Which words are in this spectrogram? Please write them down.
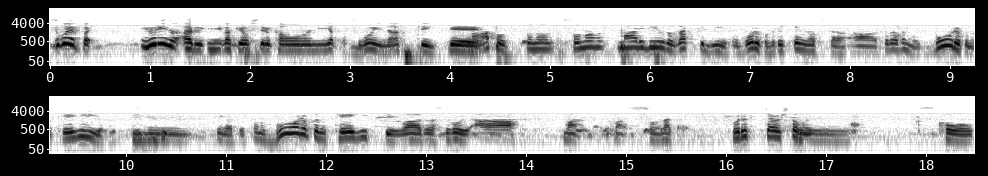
すごいやっぱ、無理のある言い訳をしてる顔にやっぱすごいなっていて、まあ、あと、その、その周りで言うとザックにその暴力を振るってるのって言ったら、ああ、それはでも暴力の定義によるってういうん。シーンがあって、その暴力の定義っていうワードがすごい、ああ、まあ、まあ、そのなんか、振るっちゃう人の、うんこ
